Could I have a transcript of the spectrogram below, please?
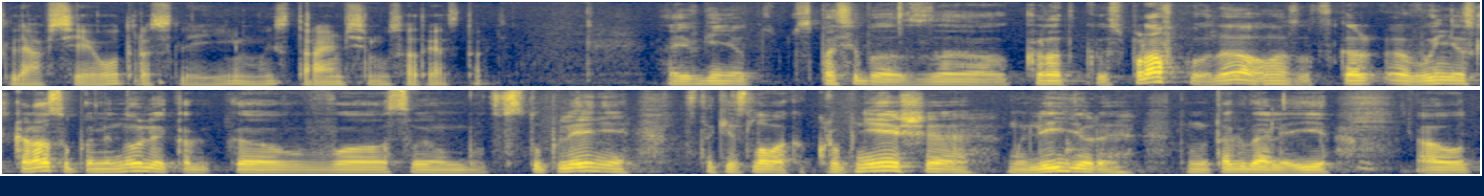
для всей отрасли, и мы стараемся ему соответствовать. А Евгений, вот спасибо за краткую справку. Да, вы несколько раз упомянули как э, в своем вступлении такие слова, как крупнейшие, мы лидеры и так далее. И а вот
